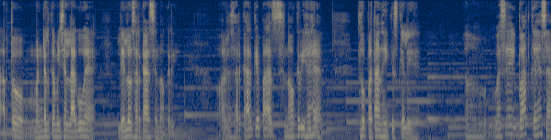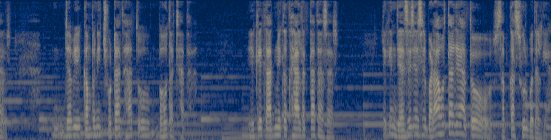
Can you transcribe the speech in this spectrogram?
अब तो मंडल कमीशन लागू है, ले लो सरकार से नौकरी। और सरकार के पास नौकरी है तो पता नहीं किसके लिए है। वैसे एक बात कहें, सर जब ये कंपनी छोटा था तो बहुत अच्छा था। एक एक आदमी का ख्याल रखता था, सर। लेकिन जैसे जैसे बड़ा होता गया तो सबका सुर बदल गया।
